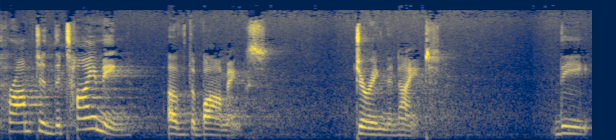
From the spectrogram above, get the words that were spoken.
prompted the timing of the bombings during the night the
